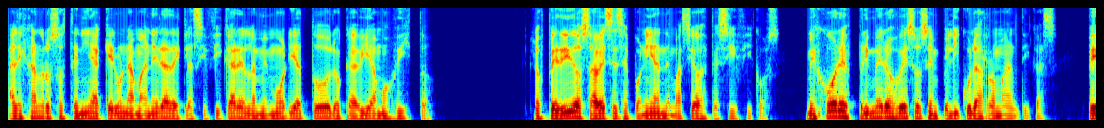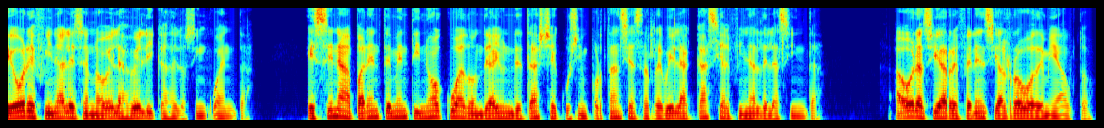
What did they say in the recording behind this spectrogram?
Alejandro sostenía que era una manera de clasificar en la memoria todo lo que habíamos visto. Los pedidos a veces se ponían demasiado específicos. Mejores primeros besos en películas románticas, peores finales en novelas bélicas de los 50. Escena aparentemente inocua donde hay un detalle cuya importancia se revela casi al final de la cinta. Ahora hacía referencia al robo de mi auto.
